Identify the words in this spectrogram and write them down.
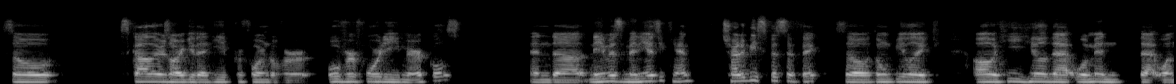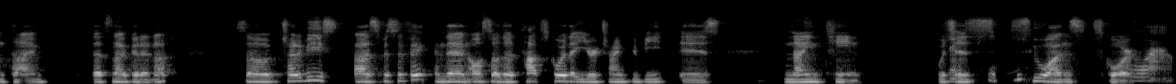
So scholars argue that he performed over over 40 miracles, and uh, name as many as you can. Try to be specific, so don't be like, oh, he healed that woman that one time. That's not good enough. So try to be uh, specific, and then also the top score that you're trying to beat is 19, which 19. is Suwon's score. Wow.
